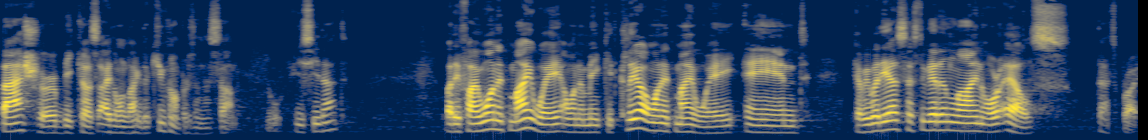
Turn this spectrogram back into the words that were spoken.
bash her because I don't like the cucumbers in the salad. You see that? But if I want it my way, I want to make it clear I want it my way, and everybody else has to get in line, or else. That's right.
